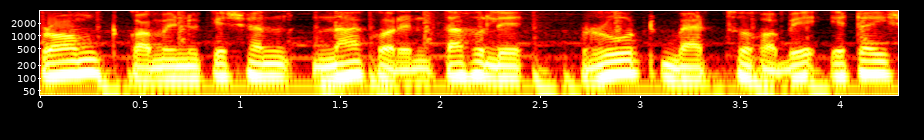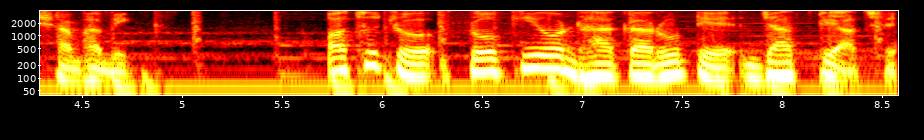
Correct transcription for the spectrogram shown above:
প্রম্পট কমিউনিকেশন না করেন, তাহলে রুট ব্যর্থ হবে, এটাই স্বাভাবিক। অথচ টোকিও ঢাকা রুটে যাত্রী আছে,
